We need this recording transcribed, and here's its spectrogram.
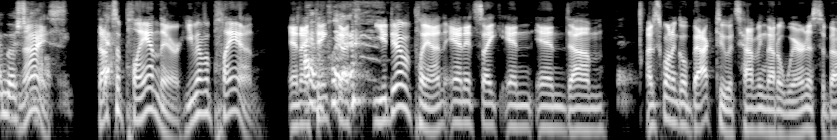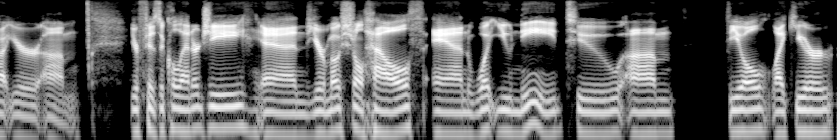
emotionally nice. healthy. That's yeah. a plan there. You have a plan. And I, I think that you do have a plan. And it's like, and, and, um, I just want to go back to it's having that awareness about your, um, your physical energy and your emotional health and what you need to, um, feel like you're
